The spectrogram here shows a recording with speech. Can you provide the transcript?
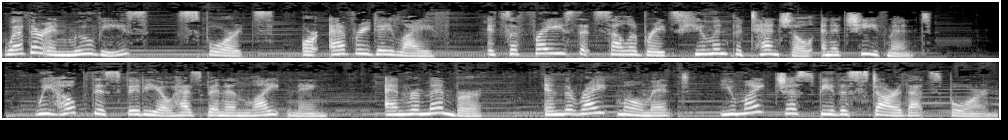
Whether in movies, sports, or everyday life, it's a phrase that celebrates human potential and achievement. We hope this video has been enlightening. And remember, in the right moment, you might just be the star that's born.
